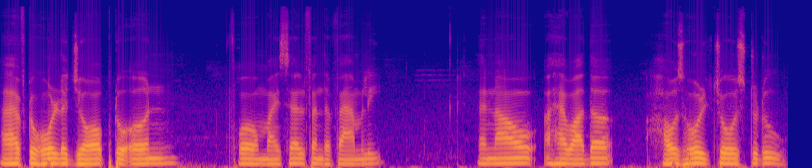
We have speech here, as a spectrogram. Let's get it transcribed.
I have to hold a job to earn for myself and the family, and now I have other household chores to do.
